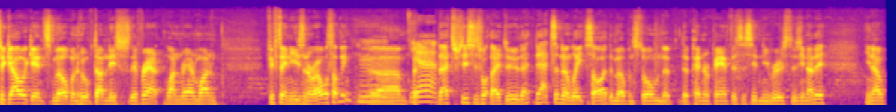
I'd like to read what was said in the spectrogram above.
to go against Melbourne, who have done this. They've round, won round one 15 years in a row or something. Mm, um, but yeah. that's this is what they do. That that's an elite side. The Melbourne Storm, the the Penrith Panthers, the Sydney Roosters. You know they. You know,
